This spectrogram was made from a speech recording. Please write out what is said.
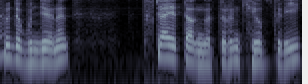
그런데 문제는 투자했던 것들은 기업들이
